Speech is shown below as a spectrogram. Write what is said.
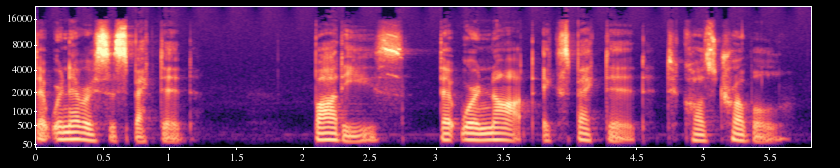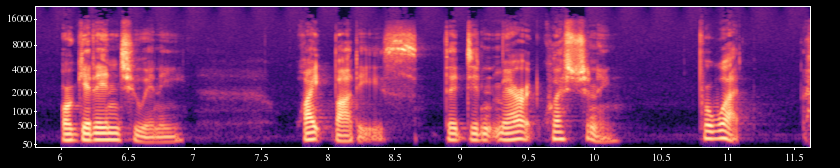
that were never suspected, bodies that were not expected to cause trouble or get into any, white bodies that didn't merit questioning. For what?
